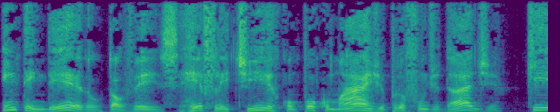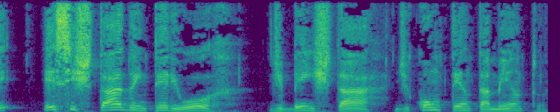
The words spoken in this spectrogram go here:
entender, ou talvez refletir com um pouco mais de profundidade, que esse estado interior de bem-estar, de contentamento,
